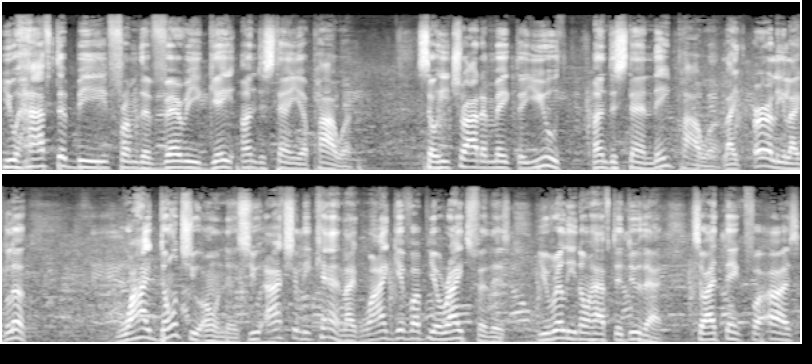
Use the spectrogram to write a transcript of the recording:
you have to be from the very gate, understand your power. So he tried to make the youth understand their power, like early, like, look, why don't you own this? You actually can. Like, why give up your rights for this? You really don't have to do that. So I think for us,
